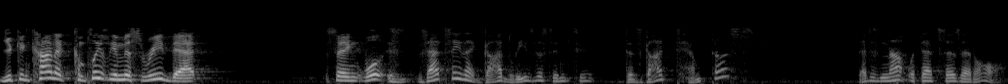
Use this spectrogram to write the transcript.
You can kind of completely misread that, saying, well, is, does that say that God leads us into, does God tempt us? That is not what that says at all.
